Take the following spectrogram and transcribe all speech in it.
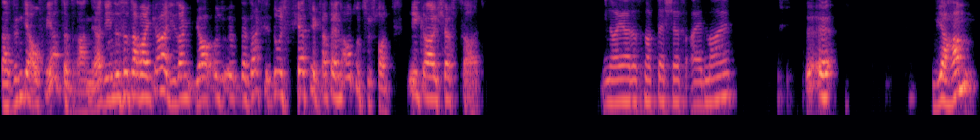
da sind ja auch Werte dran. Ja? Denen ist es aber egal. Die sagen, ja, äh, dann sagst du, du fährst hier gerade dein Auto zu Schrott. Egal, Chef zahlt. Naja, das macht der Chef einmal. Äh, wir haben,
